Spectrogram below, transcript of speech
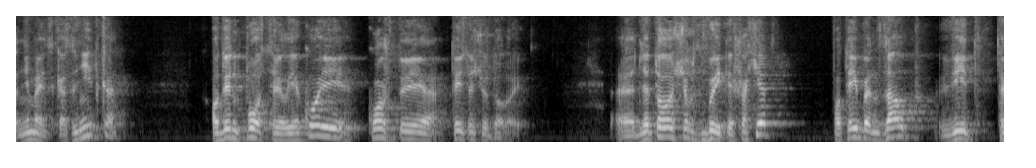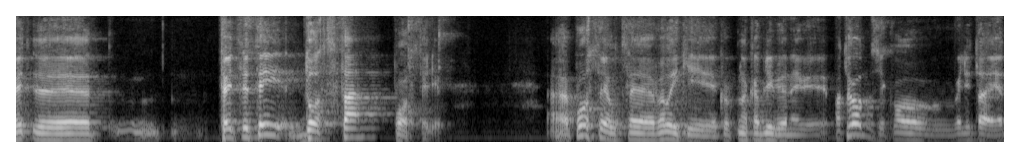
е, німецька зенітка, один постріл якої коштує тисячу доларів. Е, Для того, щоб збити шахет, потрібен залп від е, 30 до 100 пострілів. Е, Постріл це великий крупнокаліберний патрон, з якого вилітає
